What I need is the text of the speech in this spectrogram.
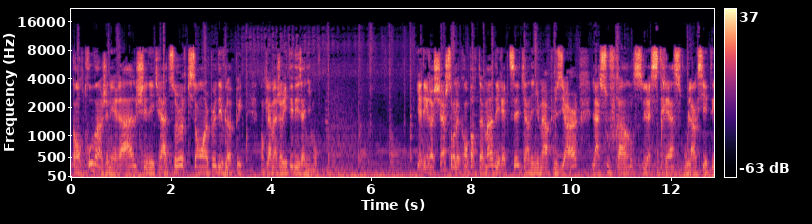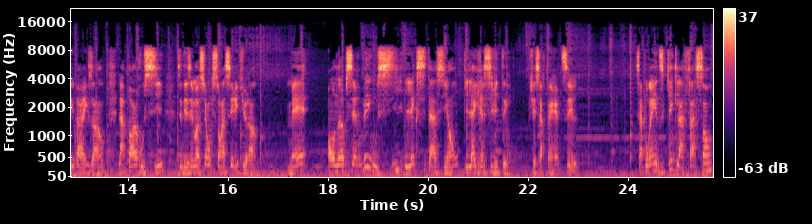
qu'on retrouve en général chez des créatures qui sont un peu développées, donc la majorité des animaux. Il y a des recherches sur le comportement des reptiles qui en énumèrent plusieurs. La souffrance, le stress ou l'anxiété, par exemple. La peur aussi. C'est des émotions qui sont assez récurrentes. Mais on a observé aussi l'excitation puis l'agressivité chez certains reptiles. Ça pourrait indiquer que la façon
